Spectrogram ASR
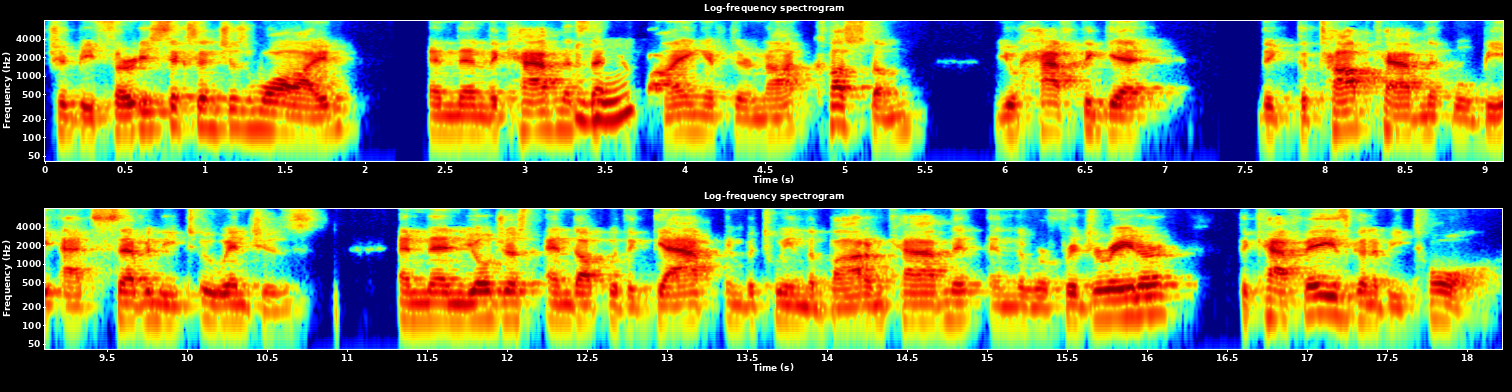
should be 36 inches wide, and then the cabinets that Mhm. you're buying, if they're not custom, you have to get the the top cabinet will be at 72 inches, and then you'll just end up with a gap in between the bottom cabinet and the refrigerator. The cafe is going to be tall.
